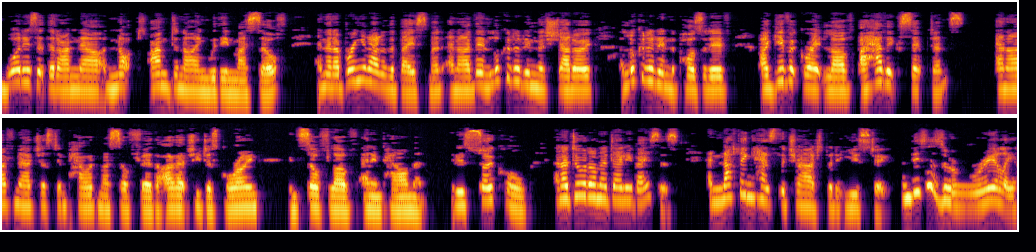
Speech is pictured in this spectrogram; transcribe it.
what is it that I'm now not, I'm denying within myself? And then I bring it out of the basement and I then look at it in the shadow. I look at it in the positive. I give it great love. I have acceptance and I've now just empowered myself further. I've actually just grown in self love and empowerment. It is so cool. And I do it on a daily basis and nothing has the charge that it used to. And this is a really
